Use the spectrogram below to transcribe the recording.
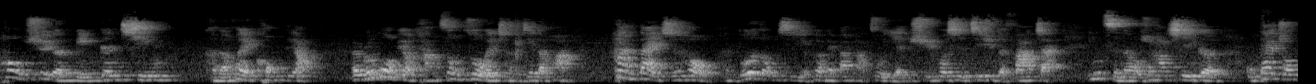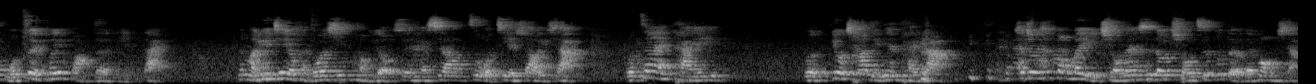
后续的明跟清可能会空掉；而如果没有唐宋作为承接的话，汉代之后很多的东西也会没办法做延续或是继续的发展。因此呢，我说它是一个古代中国最辉煌的年代。那么因为今天有很多新朋友，所以还是要自我介绍一下。我在台，我又差点念台大，这就是梦寐以求，但是都求之不得的梦想。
